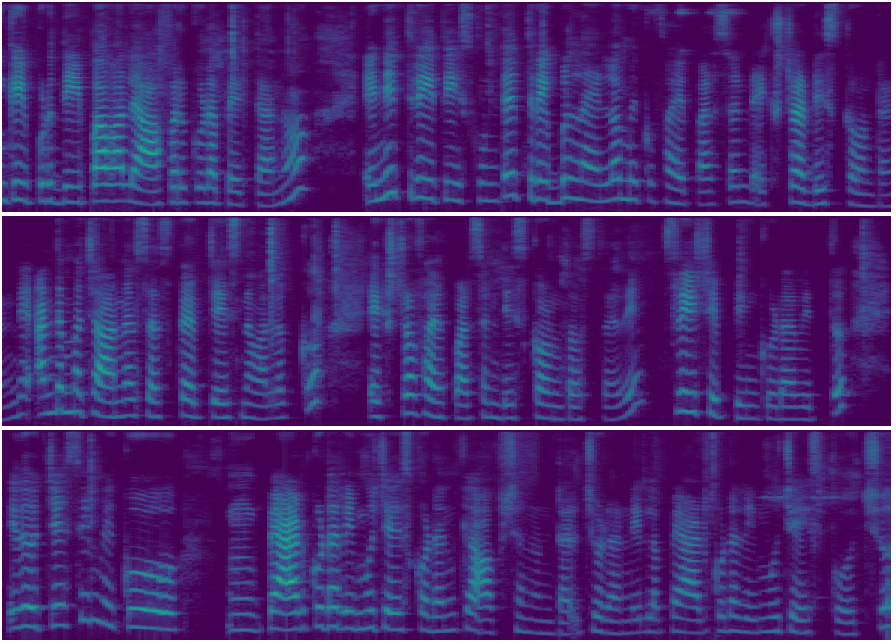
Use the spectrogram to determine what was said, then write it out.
ఇంకా ఇప్పుడు దీపావళి ఆఫర్ కూడా పెట్టాను. ఎన్ని త్రీ తీసుకుంటే త్రిబుల్ నైన్లో మీకు ఫైవ్ పర్సెంట్ ఎక్స్ట్రా డిస్కౌంట్ అండి. అంటే మా ఛానల్ సబ్స్క్రైబ్ చేసిన వాళ్ళకు ఎక్స్ట్రా ఫైవ్ పర్సెంట్ డిస్కౌంట్ వస్తుంది. ఫ్రీ షిప్పింగ్ కూడా విత్. ఇది వచ్చేసి మీకు ప్యాడ్ కూడా రిమూవ్ చేసుకోవడానికి ఆప్షన్ ఉంటుంది. చూడండి ఇలా ప్యాడ్ కూడా రిమూవ్ చేసుకోవచ్చు.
